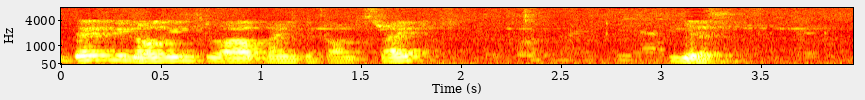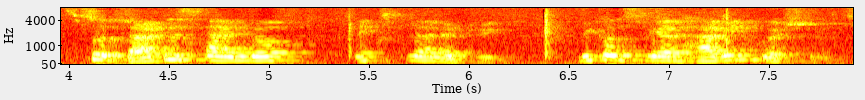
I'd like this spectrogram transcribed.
then we log into our bank accounts, right? Yes. So that is kind of explanatory because we are having questions.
